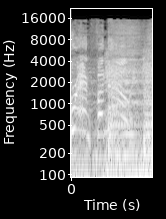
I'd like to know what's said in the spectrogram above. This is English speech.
grand finale!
